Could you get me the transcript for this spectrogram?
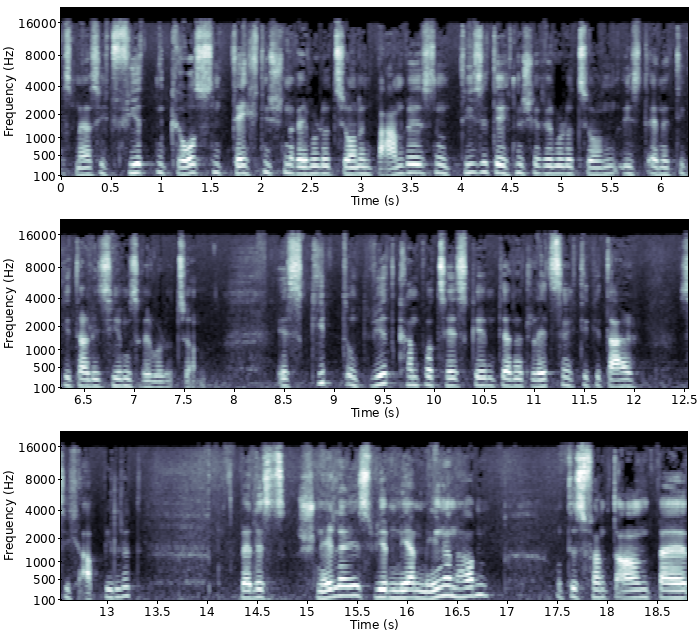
aus meiner Sicht vierten großen technischen Revolution im Bahnwesen und diese technische Revolution ist eine Digitalisierungsrevolution es gibt und wird keinen Prozess geben, der nicht letztendlich digital sich abbildet, weil es schneller ist, wir mehr Mengen haben. Und das fängt an bei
